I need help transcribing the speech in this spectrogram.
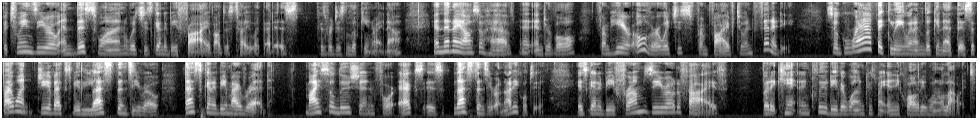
between 0 and this one, which is going to be 5. I'll just tell you what that is because we're just looking right now. And then I also have an interval from here over, which is from 5 to infinity. So graphically, when I'm looking at this, if I want g of x to be less than 0, that's going to be my red. My solution for x is less than 0, not equal to, is going to be from 0 to 5, but it can't include either one because my inequality won't allow it.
